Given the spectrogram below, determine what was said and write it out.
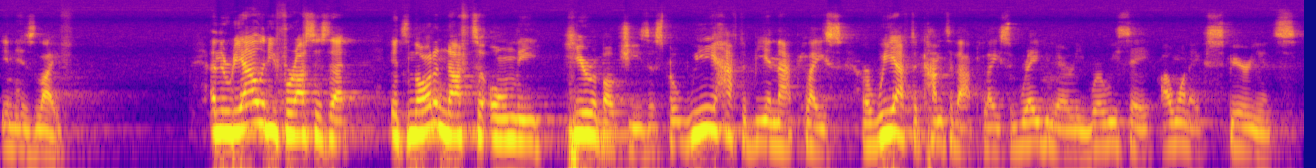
in his life. And the reality for us is that it's not enough to only hear about Jesus, but we have to be in that place, or we have to come to that place regularly where we say, I want to experience,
